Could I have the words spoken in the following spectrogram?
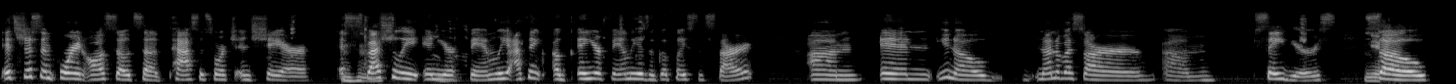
it's just important also to pass the torch and share. Especially mm-hmm. in your family. I think a, in your family is a good place to start. Um, and you know, none of us are um, saviors yeah. So,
